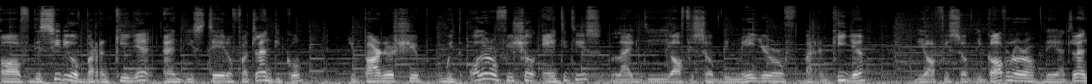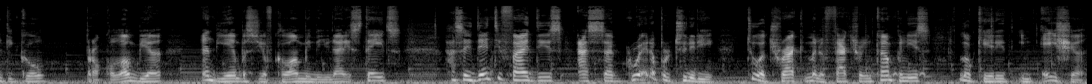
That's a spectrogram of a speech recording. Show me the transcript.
of the city of Barranquilla and the state of Atlántico, in partnership with other official entities like the Office of the Mayor of Barranquilla, the Office of the Governor of the Atlántico, ProColombia, and the Embassy of Colombia in the United States, has identified this as a great opportunity to attract manufacturing companies located in Asia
